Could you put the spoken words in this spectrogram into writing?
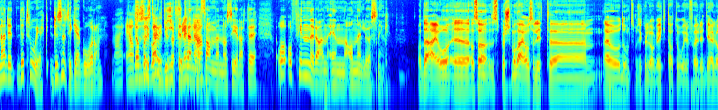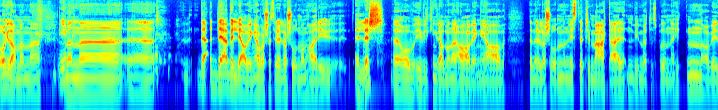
Nei, det, det tror jeg Det syns ikke jeg går an. Nei, jeg da får de bare bite tennene ja. sammen og sier at det, og, og finne da en, en annen løsning. Og det er jo, eh, altså Spørsmålet er jo også litt eh, Det er jo dumt som psykolog å ikke ta til orde for dialog, da, men, eh, yeah. men eh, eh, det, det er veldig avhengig av hva slags relasjon man har i, ellers, eh, og i hvilken grad man er avhengig av den relasjonen. Men hvis det primært er vi møtes på denne hytten og vi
